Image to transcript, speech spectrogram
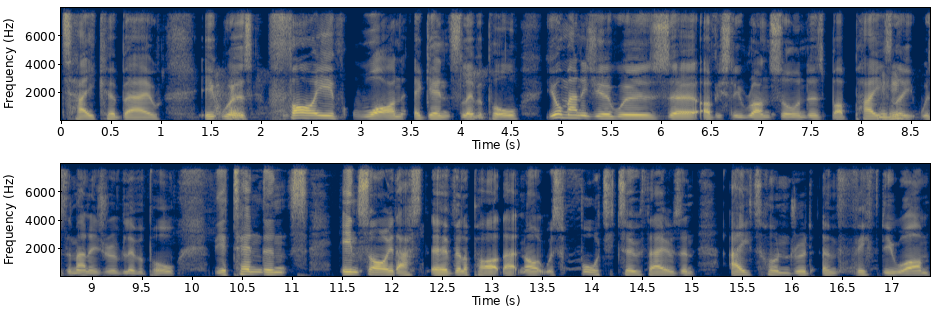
Take a bow. It was 5 1 against Liverpool. Your manager was uh, obviously Ron Saunders. Bob Paisley was the manager of Liverpool. The attendance inside Ast- uh, Villa Park that night was 42,851.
